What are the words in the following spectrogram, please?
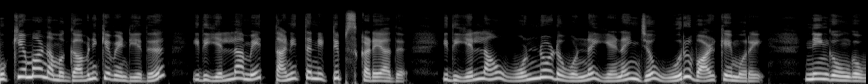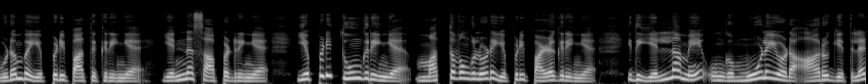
முக்கியமா நம்ம கவனிக்க வேண்டியது இது எல்லாமே தனித்தனி டிப்ஸ் கிடையாது. இது எல்லாம் ஒன்னோட ஒண்ண இணைஞ்ச ஒரு வாழ்க்கை முறை. நீங்க உங்க உடம்ப எப்படி பாத்துக்கிறீங்க? என்ன சாப்பிடுறீங்க? எப்படி தூங்குறீங்க? மத்தவங்களோட எப்படி பழகுறீங்க? இது எல்லாமே உங்க மூளையோட ஆரோக்கியத்துல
